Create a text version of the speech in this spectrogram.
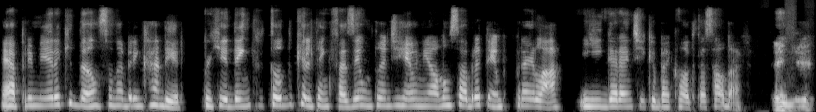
É a primeira que dança na brincadeira. Porque dentre tudo que ele tem que fazer, um tanto de reunião não sobra tempo para ir lá e garantir que o backlog está saudável. Entendi.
